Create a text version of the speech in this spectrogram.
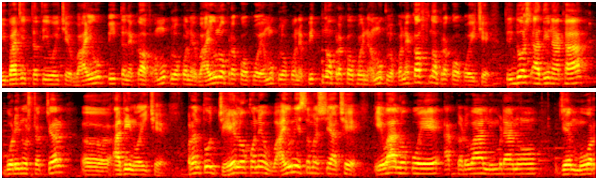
વિભાજિત થતી હોય છે. વાયુ, પિત્ત અને કફ. અમુક લોકોને વાયુનો પ્રકોપ હોય, અમુક લોકોને પિત્તનો પ્રકોપ હોય ને અમુક લોકોને કફનો પ્રકોપ હોય છે. ત્રિદોષ આધીન આખા બોડીનું સ્ટ્રક્ચર આધીન હોય છે. પરંતુ જે લોકોને વાયુની સમસ્યા છે, એવા લોકોએ આ કડવા લીમડાનો જે મોર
